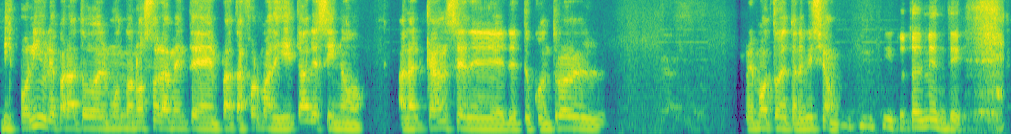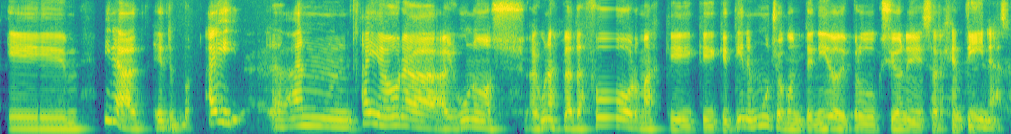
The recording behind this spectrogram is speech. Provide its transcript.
disponible para todo el mundo, no solamente en plataformas digitales, sino al alcance de, tu control remoto de televisión? Sí, totalmente. Eh, mira, eh, hay hay ahora algunos, algunas plataformas que, tienen mucho contenido de producciones argentinas.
